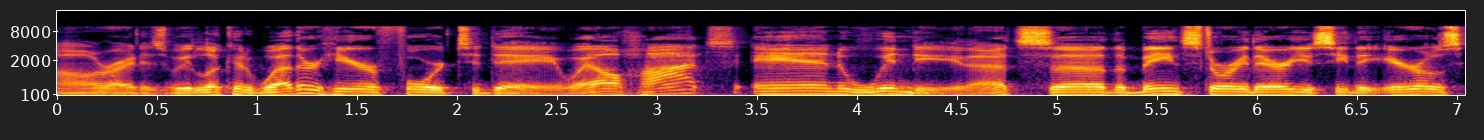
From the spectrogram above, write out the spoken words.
All right, as we look at weather here for today, well, hot and windy. That's uh, the main story there. You see the arrows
